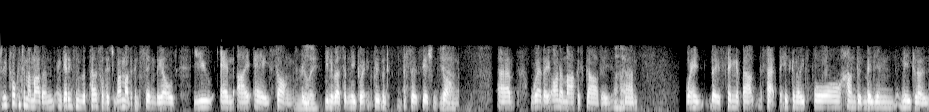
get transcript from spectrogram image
through talking to my mother and, and, getting some of the personal history, my mother can sing the old UNIA songs, really? the Universal Negro Improvement Association song, yeah. um, where they honor Marcus Garvey. Uh-huh. Um, where they sing about the fact that he's going to lead 400 million Negroes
